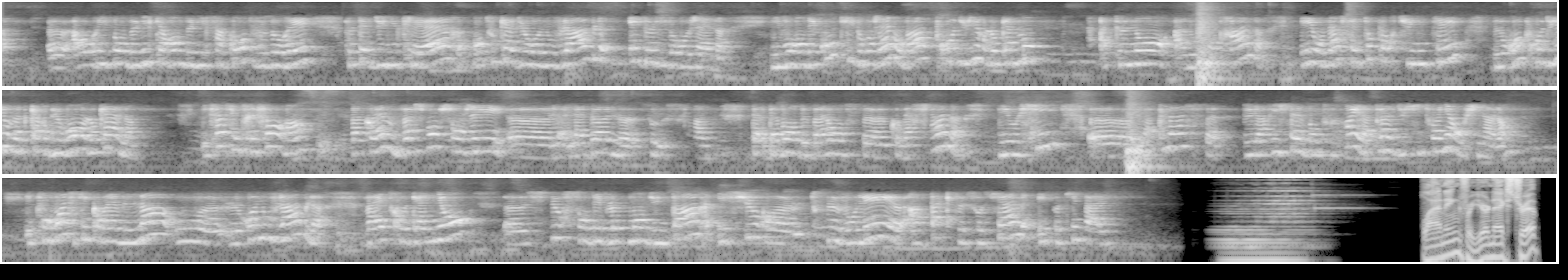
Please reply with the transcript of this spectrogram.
euh, à horizon 2040-2050, vous aurez peut-être du nucléaire, en tout cas du renouvelable et de l'hydrogène. Et vous vous rendez compte, l'hydrogène, on va produire localement, attenant à nos centrales, et on a cette opportunité de reproduire notre carburant local. Et ça, c'est très fort. Hein. Ça va quand même vachement changer euh, la, donne, d'abord de balance euh, commerciale, mais aussi euh, la place de la richesse dans tout ça et la place du citoyen au final. Hein. Et pour moi, c'est quand même là où le renouvelable va être gagnant sur son développement d'une part et sur tout le volet impact social et sociétal. Planning for your next trip?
